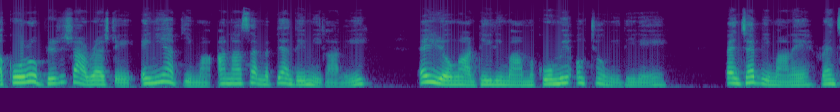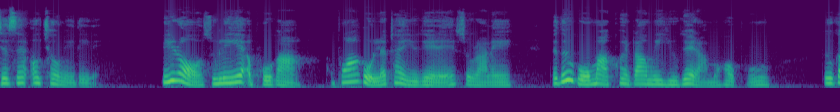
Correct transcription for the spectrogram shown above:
အကိုတို့ British Rush တွေအိန္ဒိယပြည်မှာအာဏာဆက်မပြန့်သေးမီကလေ။အဲ့ဒီတော့ကဒေလီမှာမကိုမင်းအုပ်ချုပ်နေသေးတယ်။ပန်ချက်ပြည်မှာလည်းရန်ချစ်စင်အုပ်ချုပ်နေသေးတယ်။ပြီးတော့ဇူလီရဲ့အဖိုးကအဖွားကိုလက်ထပ်ယူခဲ့တယ်ဆိုတာလေဘယ်သူကမှခွင့်တောင်းပြီးယူခဲ့တာမဟုတ်ဘူး။သူက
